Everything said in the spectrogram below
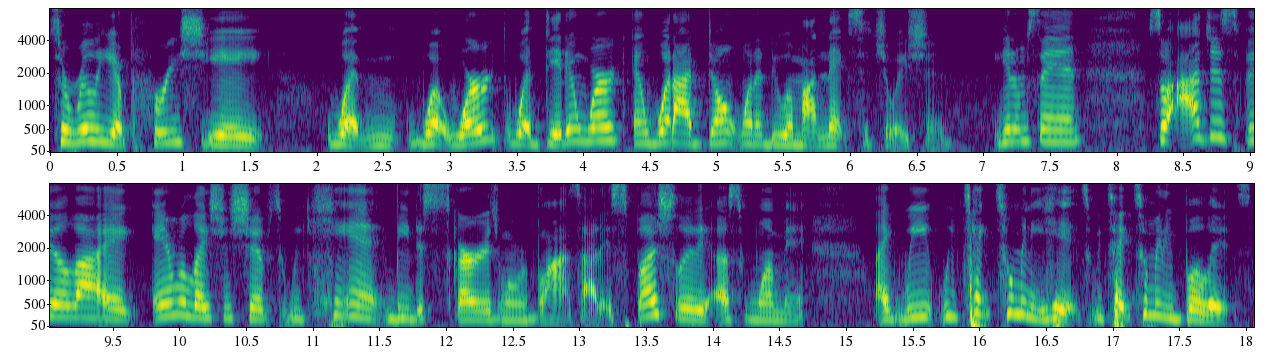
to really appreciate what what worked, what didn't work, and what I don't want to do in my next situation. You know what I'm saying? So I just feel like in relationships, we can't be discouraged when we're blindsided, especially us women. Like we we take too many hits, we take too many bullets,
